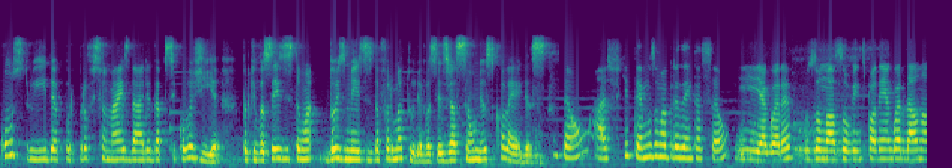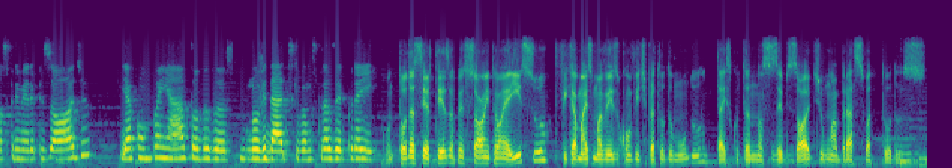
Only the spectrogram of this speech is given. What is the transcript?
construída por profissionais da área da psicologia, porque vocês estão há dois meses da formatura, vocês já são meus colegas. Então, acho que temos uma apresentação e agora os nossos ouvintes podem aguardar o nosso primeiro episódio e acompanhar todas as novidades que vamos trazer por aí. Com toda certeza, pessoal. Então é isso. Fica mais uma vez o convite para todo mundo tá escutando nossos episódios. Um abraço a todos.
